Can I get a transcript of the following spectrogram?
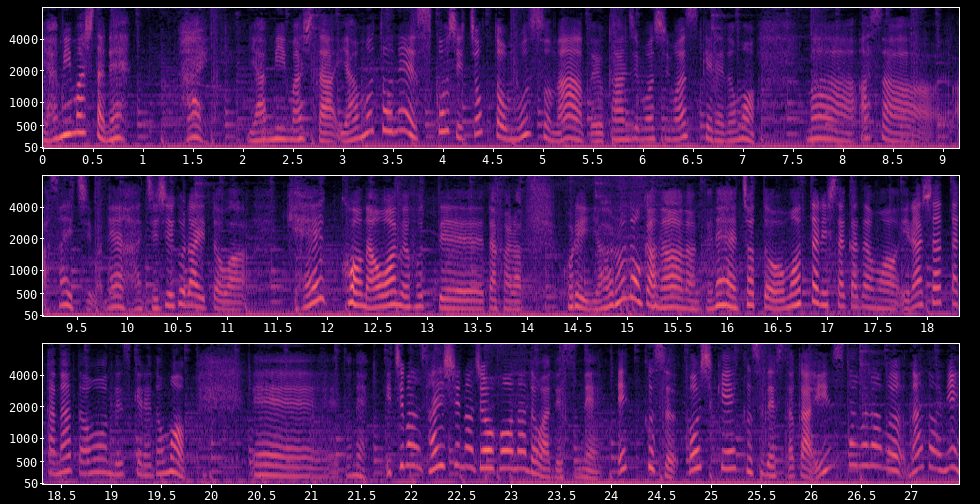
止みましたね。はい。止みました止むとね少しちょっと蒸すなという感じもしますけれどもまあ朝朝一はね8時ぐらいとは結構な大雨降ってたからこれやるのかななんてねちょっと思ったりした方もいらっしゃったかなと思うんですけれどもえーとね、一番最新の情報などはですね X 公式 X ですとかインスタグラムなどに、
